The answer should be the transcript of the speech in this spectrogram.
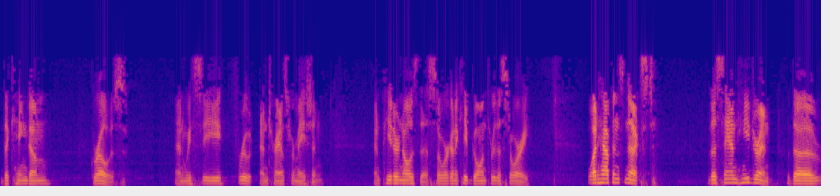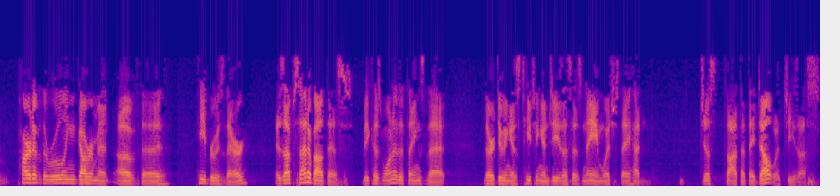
the kingdom grows and we see fruit and transformation. And Peter knows this, so we're going to keep going through the story. What happens next? The Sanhedrin, the part of the ruling government of the Hebrews there, is upset about this because one of the things that they're doing is teaching in Jesus' name, which they had just thought that they dealt with Jesus.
